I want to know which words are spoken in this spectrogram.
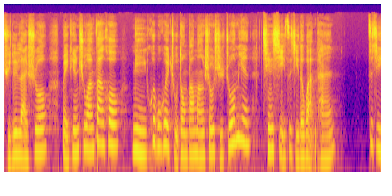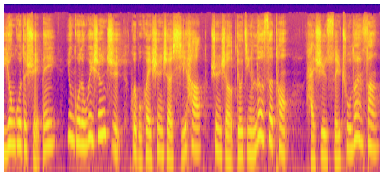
举例来说，每天吃完饭后，你会不会主动帮忙收拾桌面、清洗自己的碗盘？自己用过的水杯、用过的卫生纸，会不会顺手洗好，顺手丢进垃圾桶，还是随处乱放？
